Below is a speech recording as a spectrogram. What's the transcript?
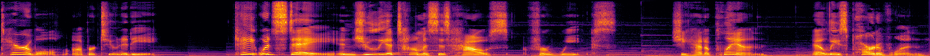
terrible opportunity. Kate would stay in Julia Thomas's house for weeks. She had a plan, at least part of one,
